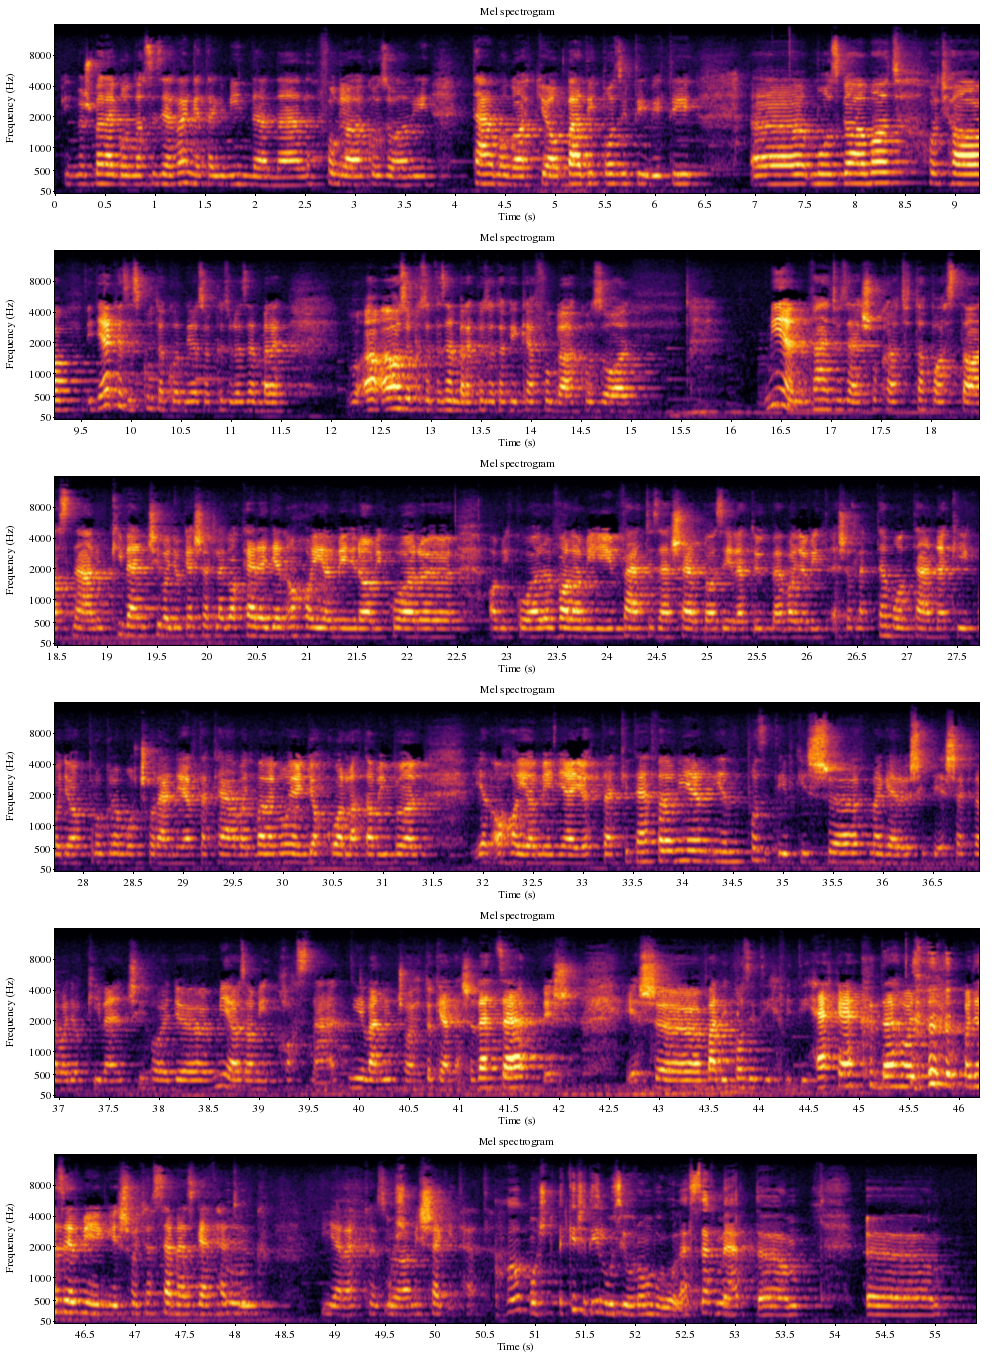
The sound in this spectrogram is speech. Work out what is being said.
így most belegondolsz, ezért rengeteg mindennel foglalkozol, ami támogatja a body positivity uh, mozgalmat, hogyha így elkezdesz kutakodni azok közül az emberek, azok között az emberek között, akikkel foglalkozol, milyen változásokat tapasztalsz náluk? Kíváncsi vagyok esetleg akár egy ilyen aha élményre, amikor, amikor valami változás állt be az életükben, vagy amit esetleg te mondtál nekik, vagy a programot során értek el, vagy valami olyan gyakorlat, amiből ilyen aha élménnyel jöttek ki. Tehát valamilyen ilyen pozitív kis megerősítésekre vagyok kíváncsi, hogy mi az, amit használ. Nyilván nincs olyan tökéletes recept, és és body positivity hackek, de hogy, hogy azért mégis, hogyha szemezgethetünk ilyenek közül, ami segíthet. Aha, most egy kicsit illúzió romboló leszek, mert ö, ö,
